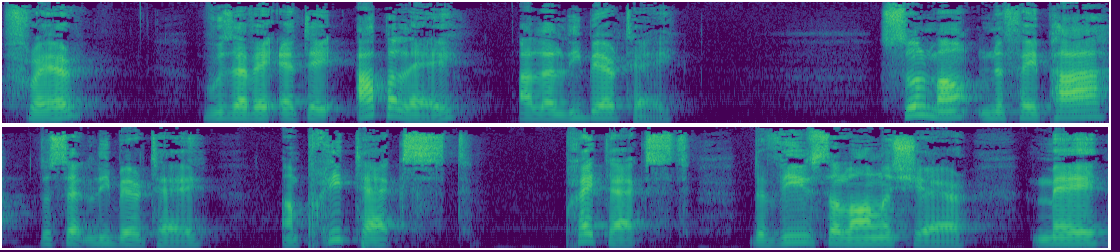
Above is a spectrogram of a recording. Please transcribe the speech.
Frères, vous avez été appelés à la liberté. Seulement, ne faites pas de cette liberté un prétexte, prétexte de vivre selon la chair, mais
